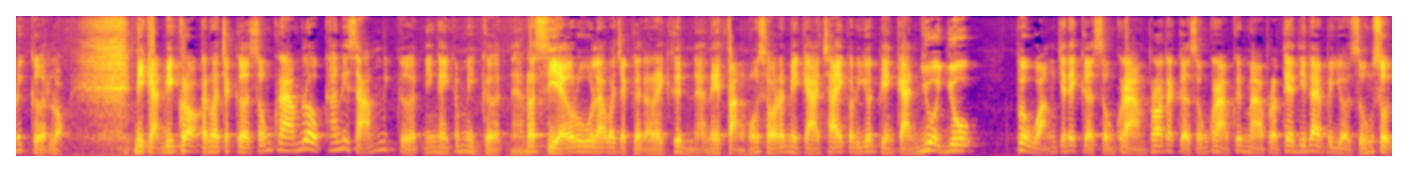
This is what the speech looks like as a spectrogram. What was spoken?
ไม่เกิดหรอก มีการวิเคราะห์กันว่าจะเกิดสงครามโลกครั้งที่ 3 ไม่เกิดยังไงก็ไม่เกิดนะรัสเซียรู้แล้วว่าจะเกิดอะไรขึ้นนะในฝั่งของสหรัฐอเมริกาใช้กลยุทธ์เพียงการยั่วยุ เพื่อหวังจะได้เกิดสงคราม เพราะถ้าเกิดสงครามขึ้นมาประเทศที่ได้ประโยชน์สูงสุด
